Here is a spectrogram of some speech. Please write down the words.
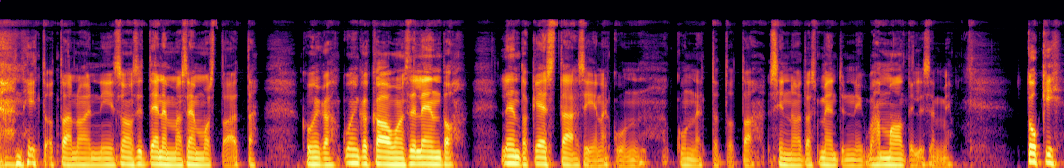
niin, tota noin, niin se on sitten enemmän semmoista, että kuinka, kuinka kauan se lento, lento kestää siinä, kun, kun että tota, sinne oltaisiin menty niin vähän maltillisemmin. Toki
